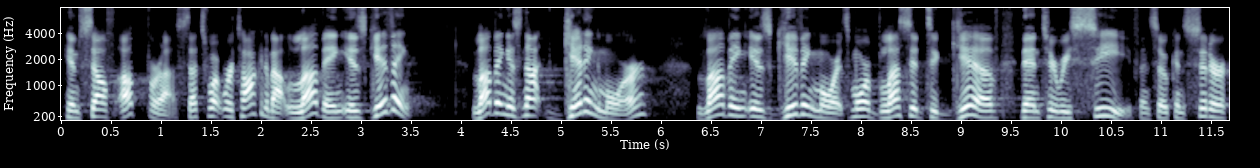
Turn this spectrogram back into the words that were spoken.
himself up for us. That's what we're talking about. Loving is giving. Loving is not getting more, loving is giving more. It's more blessed to give than to receive. And so consider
